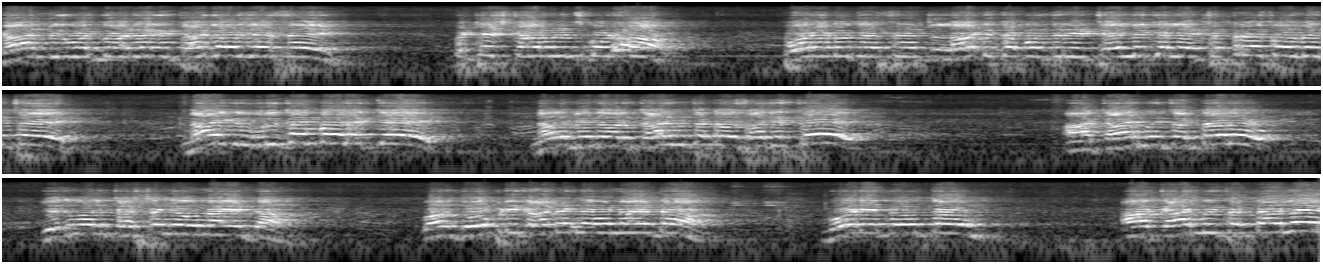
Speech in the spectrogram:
కార్మిక వర్గం అనేది త్యాగాలు చేసి బ్రిటిష్ కాలం నుంచి కూడా పోరాటం చేసిన లాఠీ దెబ్బతిని జైలుకెళ్ళి చిత్రస్వామి పెంచి నాయకులు ఉరికంబాలెక్కి నలభై నాలుగు కార్మిక చట్టాలు సాధిస్తే ఆ కార్మిక చట్టాలు యజమాని కష్టంగా ఉన్నాయంట. వారి దోపిడీకి ఆటంగా ఉన్నాయంట. మోడీ ప్రభుత్వం ఆ కార్మిక చట్టాన్ని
